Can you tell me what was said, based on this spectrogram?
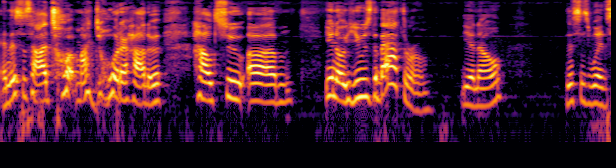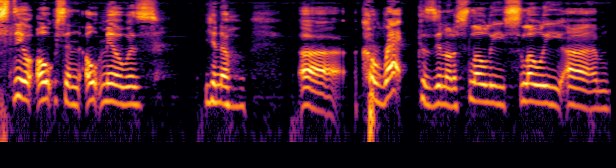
And this is how I taught my daughter how to how to um, you know use the bathroom. You know, this is when steel oats and oatmeal was, you know, uh, correct because you know the slowly, slowly. Um,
